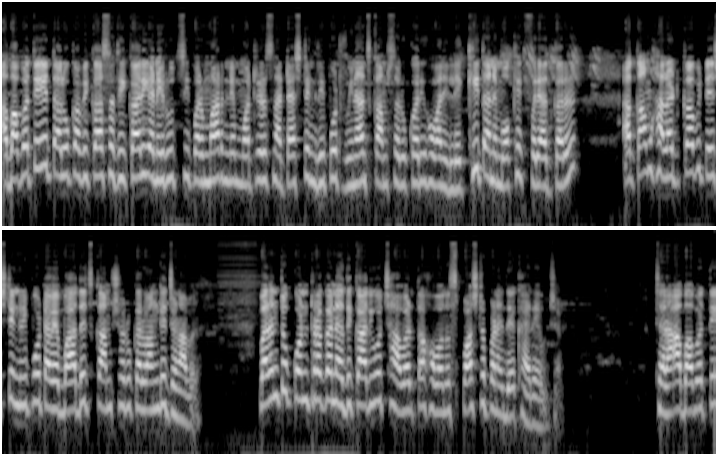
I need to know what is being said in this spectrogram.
આ બાબતે તાલુકા વિકાસ અધિકારી અનિરુદ્ધસિંહ પરમારને મટીરિયલ્સના ટેસ્ટિંગ રિપોર્ટ વિના જ કામ શરૂ કર્યું હોવાની લેખિત અને મૌખિક ફરિયાદ કરેલ આ કામ હાલ અટકાવી ટેસ્ટિંગ રિપોર્ટ આવ્યા બાદ જ કામ શરૂ કરવા અંગે જણાવેલ. પરંતુ કોન્ટ્રાક્ટ અને અધિકારીઓ છાવરતા હોવાનું સ્પષ્ટપણે દેખાઈ રહ્યું છે. જ્યારે આ બાબતે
